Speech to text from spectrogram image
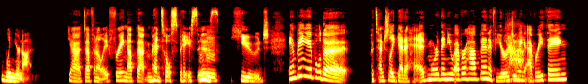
when you're not. Yeah, definitely. Freeing up that mental space mm-hmm. is huge. And being able to potentially get ahead more than you ever have been if you're yeah. doing everything.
